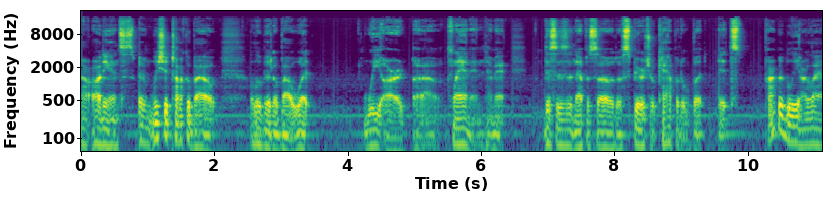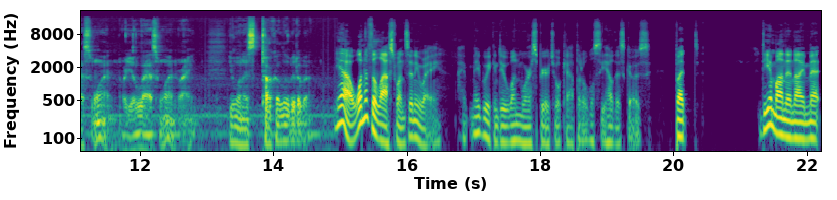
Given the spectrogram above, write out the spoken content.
our audience, we should talk about a little bit about what we are uh, planning. I mean, this is an episode of Spiritual Capital, but it's probably our last one or your last one, right? You want to talk a little bit about? Yeah, one of the last ones anyway. Maybe we can do one more Spiritual Capital. We'll see how this goes. But Diamond and I met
